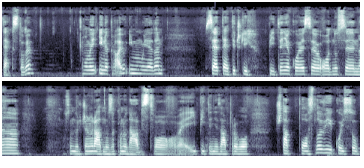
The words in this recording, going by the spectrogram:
tekstove. Ove, I na kraju imamo jedan set etičkih pitanja koje se odnose na uslovno rečeno radno zakonodavstvo ove, i pitanje zapravo šta poslovi koji su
